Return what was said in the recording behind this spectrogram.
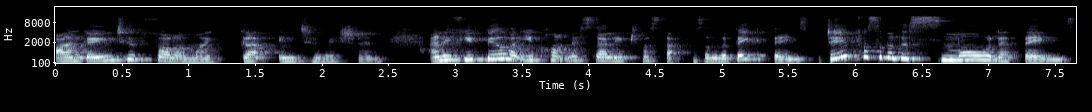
I'm going to follow my gut intuition. And if you feel like you can't necessarily trust that for some of the big things, do it for some of the smaller things.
